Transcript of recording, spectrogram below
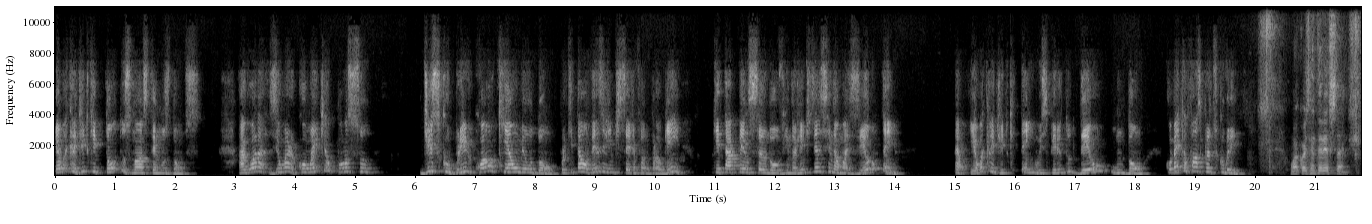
eu acredito que todos nós temos dons. Agora, Zilmar, como é que eu posso descobrir qual que é o meu dom, porque talvez a gente esteja falando para alguém que está pensando, ouvindo a gente, dizendo assim, não, mas eu não tenho. Não, eu acredito que tem. O Espírito deu um dom. Como é que eu faço para descobrir? Uma coisa interessante.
